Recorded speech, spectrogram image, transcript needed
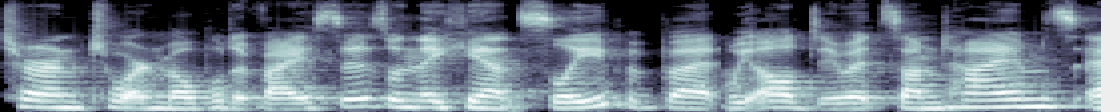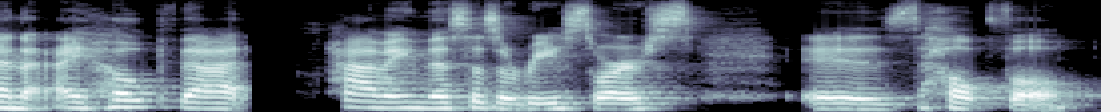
turn toward mobile devices when they can't sleep, but we all do it sometimes. And I hope that having this as a resource is helpful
